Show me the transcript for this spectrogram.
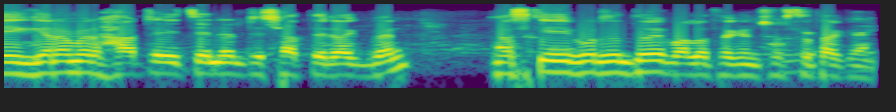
এই গ্রামের হাট, এই চ্যানেলটির সাথে রাখবেন। আজকে এই পর্যন্তই ভালো থাকেন সুস্থ থাকেন।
